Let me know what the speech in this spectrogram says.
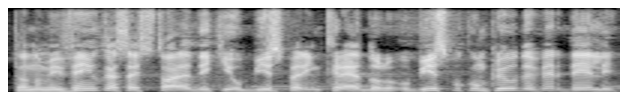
Então não me venham com essa história de que o bispo era incrédulo. O bispo cumpriu o dever dele.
